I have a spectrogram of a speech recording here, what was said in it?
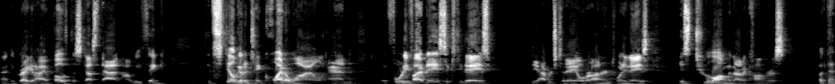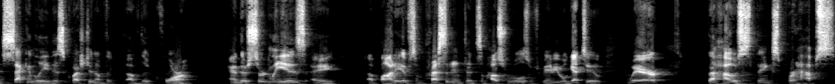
And I think Greg and I have both discussed that how we think it's still going to take quite a while, and 45 days, 60 days, the average today over 120 days is too long without a Congress. But then, secondly, this question of the of the quorum, and there certainly is a, a body of some precedent and some House rules, which maybe we'll get to, where the House thinks perhaps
